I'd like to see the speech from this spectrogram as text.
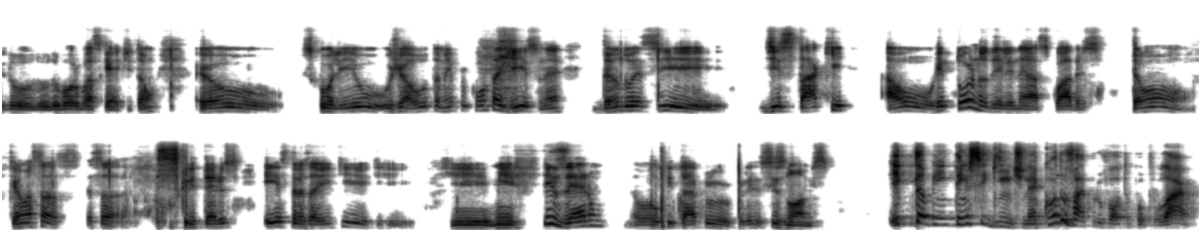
do, do, do Bauru Basquete. Então, eu escolhi o, o Jaú também por conta disso, né, dando esse, destaque ao retorno dele né, às quadras. Então, tem essas, essa, esses critérios extras aí que, que, que me fizeram optar por, por esses nomes. E também tem o seguinte, né? Quando vai para o voto popular,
